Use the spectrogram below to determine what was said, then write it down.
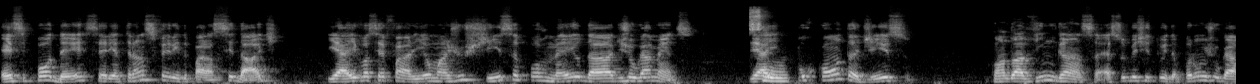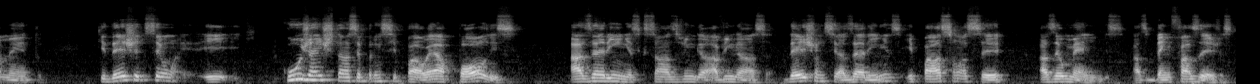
esse poder seria transferido para a cidade e aí você faria uma justiça por meio da, de julgamentos. E Sim. aí, por conta disso, quando a vingança é substituída por um julgamento que deixa de ser um. E, cuja instância principal é a polis, as erinhas, que são as vinga a vingança, deixam de ser as erinhas e passam a ser as eumênides, as benfazejas.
